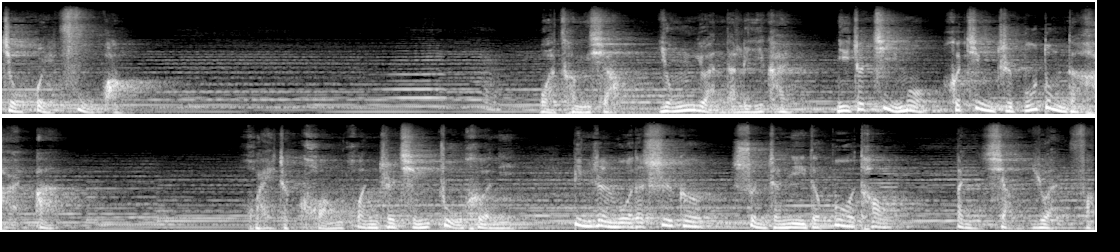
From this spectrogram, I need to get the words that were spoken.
就会覆亡。我曾想永远地离开你这寂寞和静止不动的海岸，怀着狂欢之情祝贺你。并任我的诗歌顺着你的波涛奔向远方，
